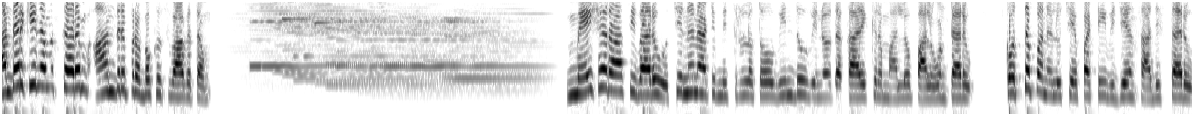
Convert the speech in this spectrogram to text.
అందరికీ నమస్కారం. ఆంధ్రప్రభకు స్వాగతం. మేషరాశి వారు చిన్ననాటి మిత్రులతో విందు వినోద కార్యక్రమాల్లో పాల్గొంటారు. కొత్త పనులు చేపట్టి విజయం సాధిస్తారు.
